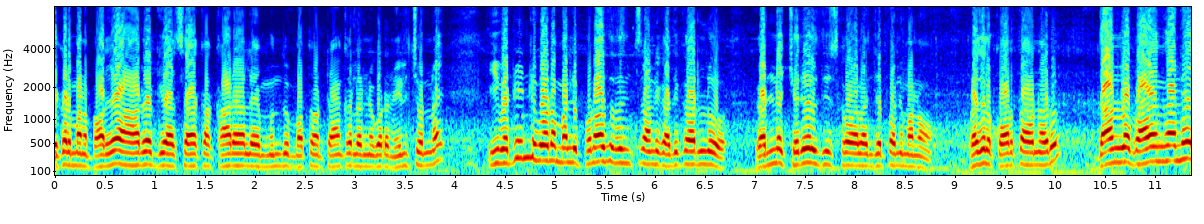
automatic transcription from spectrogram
ఇక్కడ మన ప్రజా ఆరోగ్య శాఖ కార్యాలయం ముందు మొత్తం ట్యాంకర్లన్నీ కూడా నిలిచి ఉన్నాయి. ఇవన్నీ కూడా మళ్ళీ పునరుద్ధరించడానికి అధికారులు వెంటనే చర్యలు తీసుకోవాలని చెప్పని మనం ప్రజలు కోరుతా ఉన్నారు. దానిలో భాగంగానే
